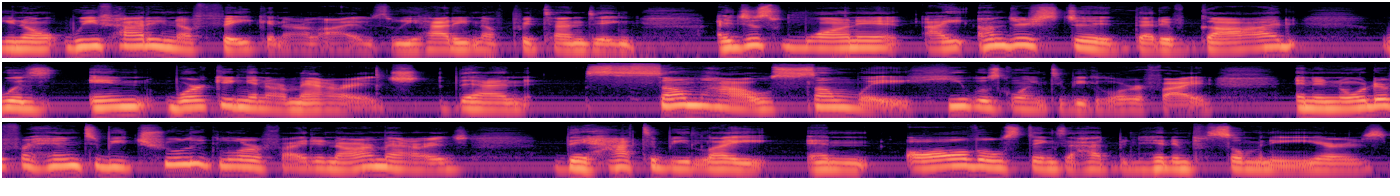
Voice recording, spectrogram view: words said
you know. We've had enough fake in our lives. We had enough pretending. I just wanted i understood that if god was in working in our marriage then somehow some way he was going to be glorified. And in order for him to be truly glorified in our marriage they had to be light and all those things that had been hidden for so many years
